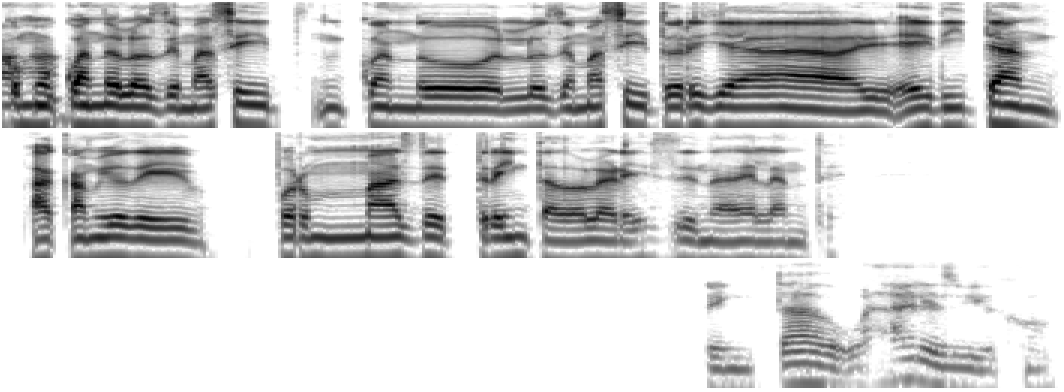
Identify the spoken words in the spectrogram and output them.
Como cuando los demás cuando los demás editores ya editan a cambio de por más de 30 dólares en adelante. 30 dólares, viejo.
